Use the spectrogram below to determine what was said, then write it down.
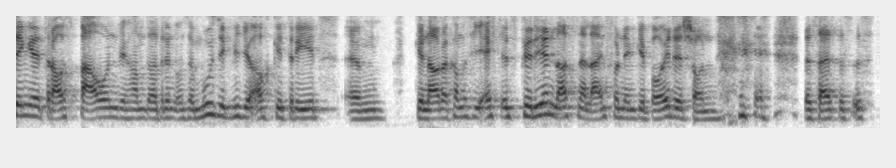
Dinge draus bauen. Wir haben da drin unser Musikvideo auch gedreht. Ähm, genau, da kann man sich echt inspirieren lassen, allein von dem Gebäude schon. das heißt, das ist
